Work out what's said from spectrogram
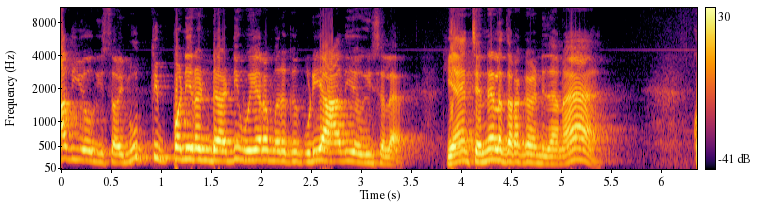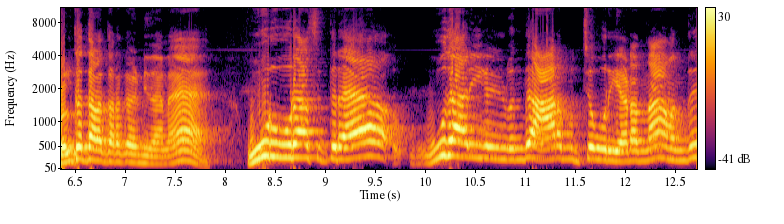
ஆதியோகி சிலை நூற்றி பன்னிரெண்டு அடி உயரம் இருக்கக்கூடிய ஆதியோகி சிலை. ஏன்? சென்னையில் திறக்க வேண்டியதானே? கொல்கத்தாவில் திறக்க வேண்டியதானே? ஊர் ஊரா சுத்துற ஊதாரிகள் வந்து ஆரம்பித்த ஒரு இடம் தான் வந்து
